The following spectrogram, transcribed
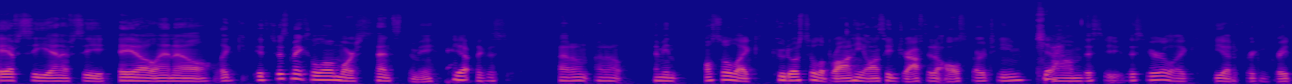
AFC, NFC, AL, NL. Like it just makes a little more sense to me. Yeah. Like this, I don't, I don't. I mean, also like kudos to LeBron. He honestly drafted an all star team. Yeah. Um, this ye- this year, like he had a freaking great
